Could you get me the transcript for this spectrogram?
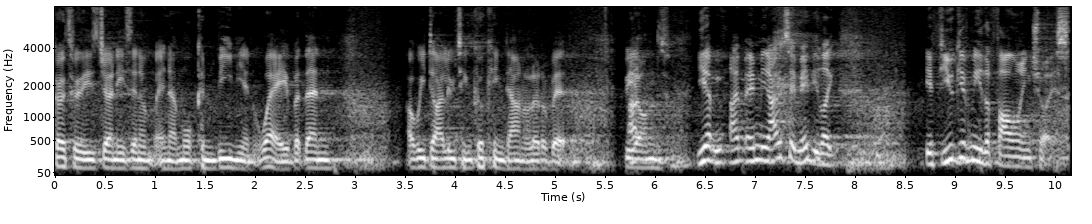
go through these journeys in a, in a more convenient way. But then are we diluting cooking down a little bit beyond? Uh, yeah, I mean, I would say maybe like if you give me the following choice,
